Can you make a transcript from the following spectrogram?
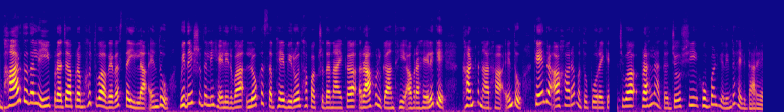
ಭಾರತದಲ್ಲಿ ಪ್ರಜಾಪ್ರಭುತ್ವ ವ್ಯವಸ್ಥೆ ಇಲ್ಲ ಎಂದು ವಿದೇಶದಲ್ಲಿ ಹೇಳಿರುವ ಲೋಕಸಭೆ ವಿರೋಧ ಪಕ್ಷದ ನಾಯಕ ರಾಹುಲ್ ಗಾಂಧಿ ಅವರ ಹೇಳಿಕೆ ಖಂಡನಾರ್ಹ ಎಂದು ಕೇಂದ್ರ ಆಹಾರ ಮತ್ತು ಪೂರೈಕೆ ಸಚಿವ ಪ್ರಹ್ಲಾದ್ ಜೋಶಿ ಹುಬ್ಬಳ್ಳಿಯಲ್ಲಿಂದು ಹೇಳಿದ್ದಾರೆ.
